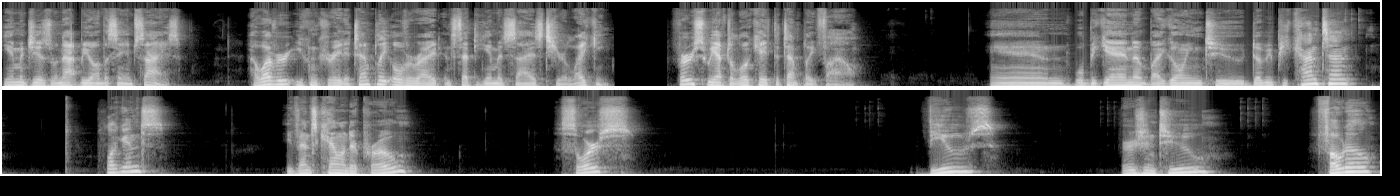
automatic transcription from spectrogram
the images will not be all the same size. However, you can create a template override and set the image size to your liking. First, we have to locate the template file. And we'll begin by going to WP Content, Plugins, Events Calendar Pro, Source, Views, Version 2, Photo,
